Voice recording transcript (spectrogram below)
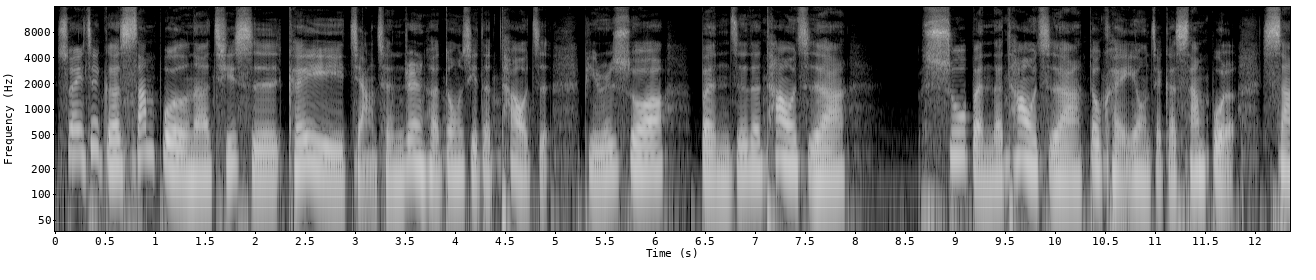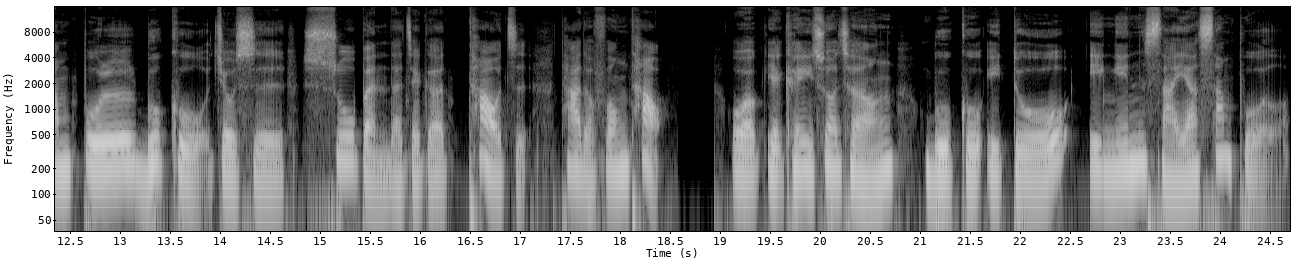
所以这个 sample 呢，其实可以讲成任何东西的套子，比如说本子的套子啊，书本的套子啊，都可以用这个 sample。sample buku 就是书本的这个套子，它的封套。我也可以说成 buku itu ingin saya sample。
